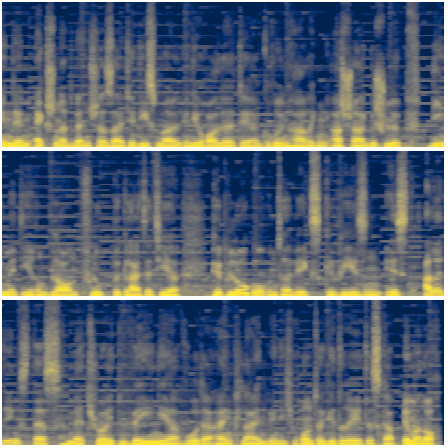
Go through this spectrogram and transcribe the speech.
In dem Action-Adventure seid ihr diesmal in die Rolle der grünhaarigen Asha geschlüpft, die mit ihrem blauen Flugbegleitertier Piplogo unterwegs gewesen ist. Allerdings das Metroidvania wurde ein klein wenig runtergedreht. Es gab immer noch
